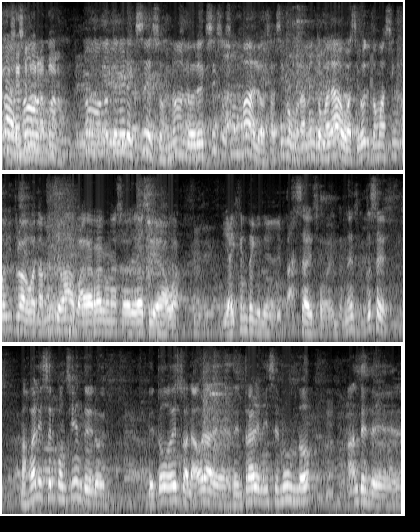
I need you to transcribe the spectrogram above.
Claro, no no, no tener excesos, ¿no? Los excesos son malos, así como también tomar agua. Si vos te tomás 5 litros de agua, también te vas a agarrar una sobredosis de agua. Y hay gente que le, le pasa eso, ¿entendés? Entonces, más vale ser consciente de, lo- de todo eso a la hora de, de entrar en ese mundo antes de,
